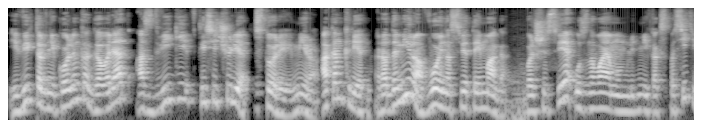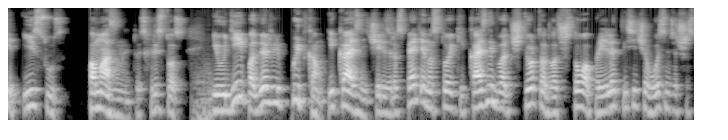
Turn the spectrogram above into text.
и Виктор Николенко говорят о сдвиге в тысячу лет истории мира, а конкретно Радомира, воина света и мага, в большинстве узнаваемым людьми как спаситель Иисус, помазанный, то есть Христос, иудеи подвергли пыткам и казни через распятие на стойке казни 24-26 апреля 1086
